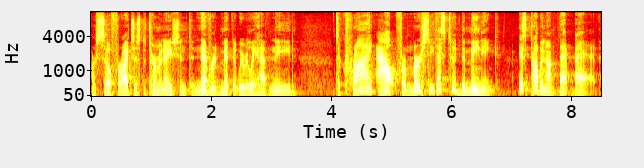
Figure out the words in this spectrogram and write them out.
our self righteous determination to never admit that we really have need. To cry out for mercy, that's too demeaning. It's probably not that bad.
